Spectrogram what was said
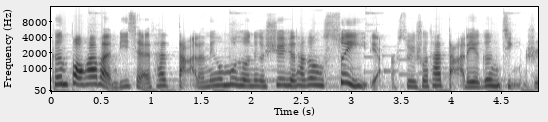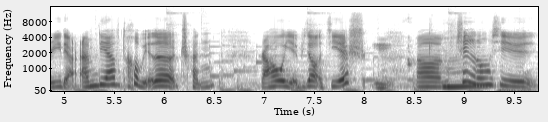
跟刨花板比起来，它打的那个木头那个屑屑它更碎一点，所以说它打的也更紧实一点。MDF 特别的沉，然后也比较结实。嗯嗯，这个东西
